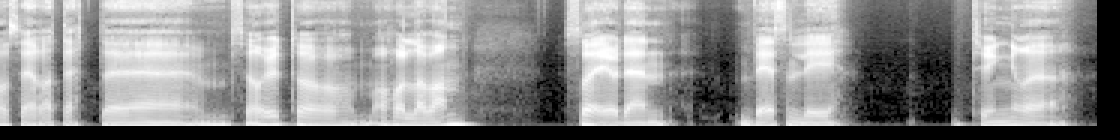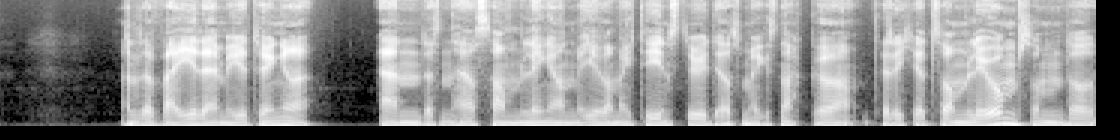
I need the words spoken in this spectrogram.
og ser at dette ser ut til å, å holde vann, så er jo det en vesentlig tyngre Eller det veier det mye tyngre enn disse her samlingene med Ivar McTean-studier som jeg snakka til det kjedsommelige om, som da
